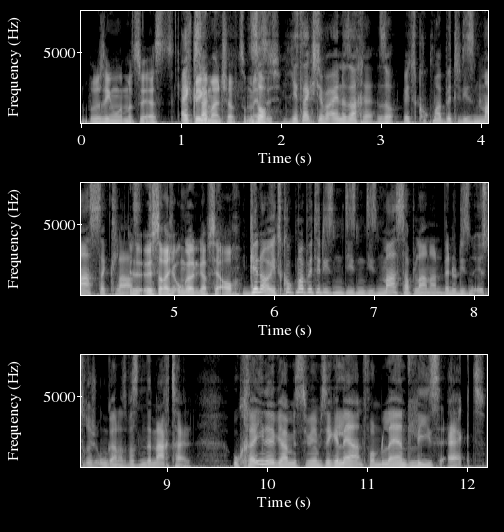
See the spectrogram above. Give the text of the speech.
Bedingungen immer zuerst. Exakt. Spielgemeinschaft so So, mäßig. jetzt sag ich dir aber eine Sache. So, jetzt guck mal bitte diesen Masterclass. Also Österreich-Ungarn gab es ja auch. Genau, jetzt guck mal bitte diesen, diesen, diesen Masterplan an. Wenn du diesen Österreich-Ungarn hast, was ist denn der Nachteil? Ukraine, wir haben es wir haben's ja gelernt vom Land-Lease-Act,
